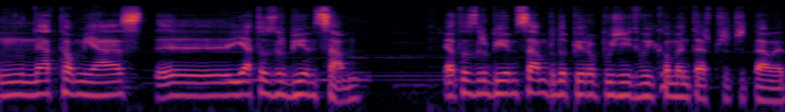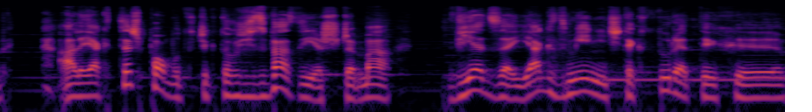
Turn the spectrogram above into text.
Mm, natomiast yy, ja to zrobiłem sam. Ja to zrobiłem sam, bo dopiero później twój komentarz przeczytałem. Ale jak chcesz pomóc, czy ktoś z was jeszcze ma wiedzę, jak zmienić teksturę tych. Y,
